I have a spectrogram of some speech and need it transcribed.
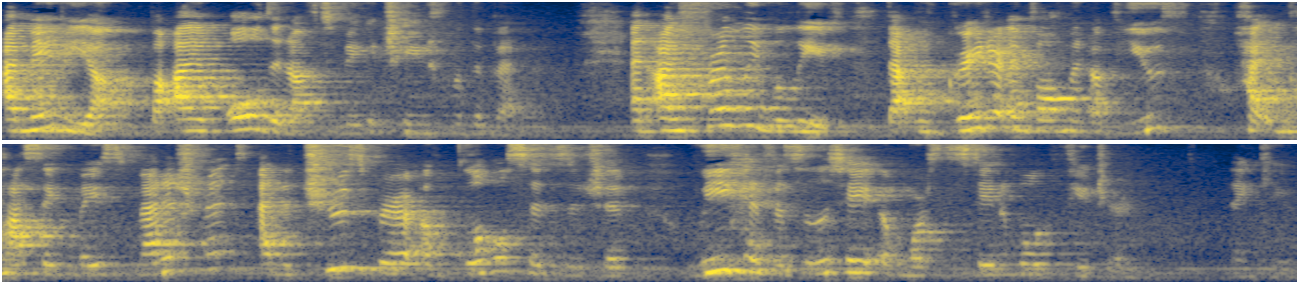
I may be young, but I am old enough to make a change for the better. And I firmly believe that with greater involvement of youth, heightened plastic waste management, and a true spirit of global citizenship, we can facilitate a more sustainable future. Thank you.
